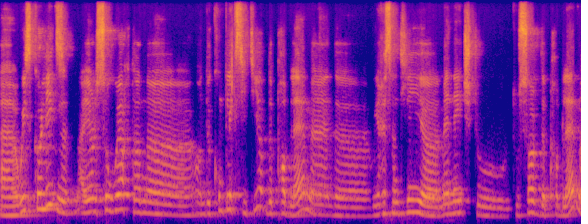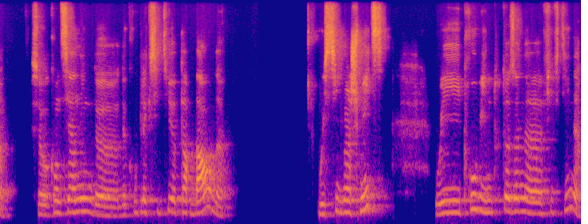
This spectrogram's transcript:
Uh, with colleagues, I also worked on, uh, on the complexity of the problem and uh, we recently uh, managed to, to solve the problem. So concerning the, the complexity upper bound, with Sylvain Schmitz, we proved in 2015, uh,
